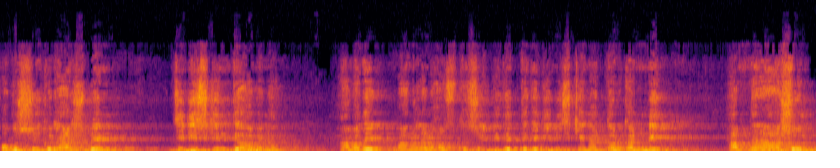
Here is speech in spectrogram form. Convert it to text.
অবশ্যই করে আসবেন, জিনিস কিনতে হবে না। আমাদের বাংলার হস্তশিল্পীদের থেকে জিনিস কেনার দরকার নেই। আপনারা আসুন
